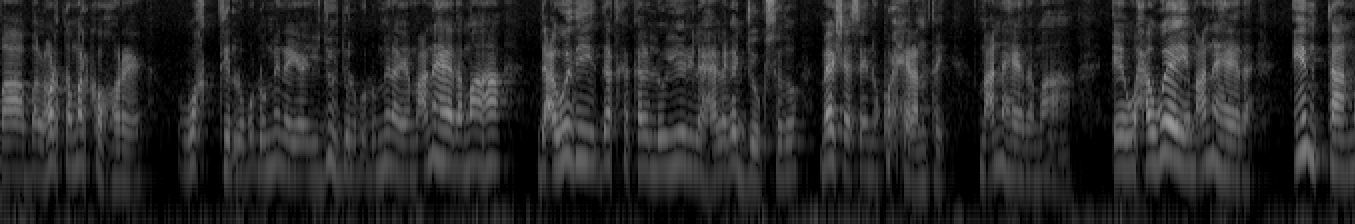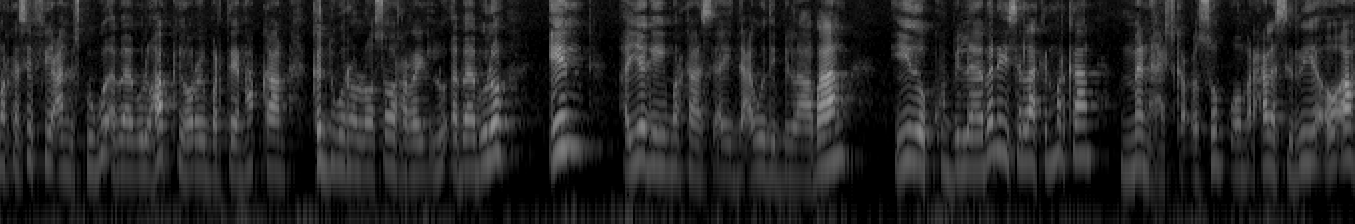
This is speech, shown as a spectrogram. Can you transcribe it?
baa bal horta marka hore wakti lagu dhuminaya iyo juhdi lagu dhuminaya macnaheeda ma aha dacwadii dadka kale loo yeeri lahaa laga joogsado meeshaasayna ku xirantay macnaheeda ma aha. Ee waxa weeye macnaheeda intaan marka si fiican laiskugu abaabulo habkii horey barteen habkan ka duwanoo loo soo raray lo abaabulo in ayagii markaas ay dacwadii bilaabaan iyadoo ku bilaabanaysa laakiin markaan manhajka cusub oo marxala siriya oo ah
